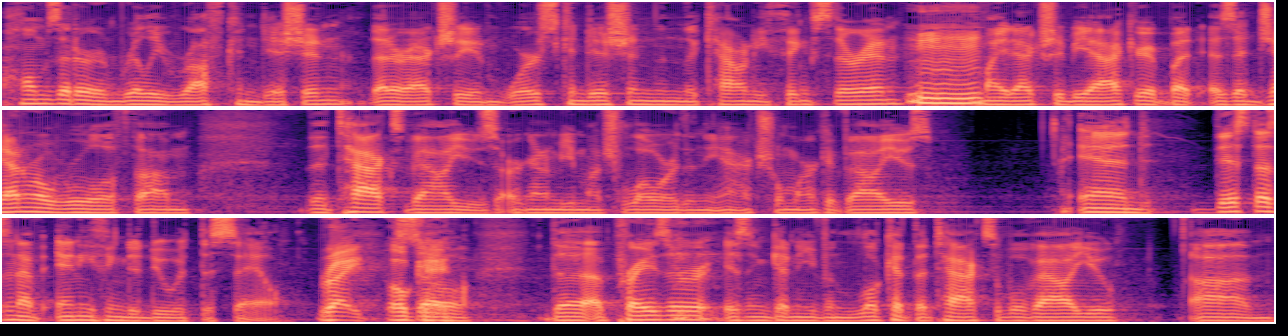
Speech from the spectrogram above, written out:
homes that are in really rough condition, that are actually in worse condition than the county thinks they're in, Mm-hmm. might actually be accurate. But as a general rule of thumb, the tax values are going to be much lower than the actual market values and This doesn't have anything to do with the sale. Right. Okay. So the appraiser isn't going to even look at the taxable value. Um,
